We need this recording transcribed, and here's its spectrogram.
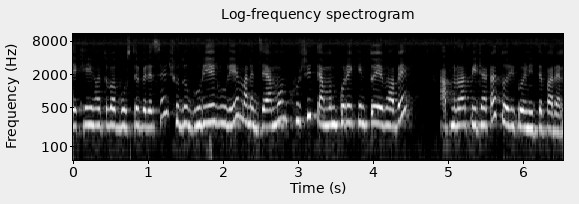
দেখেই হয়তো বা বুঝতে পেরেছেন। শুধু ঘুরিয়ে ঘুরিয়ে মানে যেমন খুশি তেমন করে কিন্তু এভাবে আপনারা পিঠাটা তৈরি করে নিতে পারেন।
